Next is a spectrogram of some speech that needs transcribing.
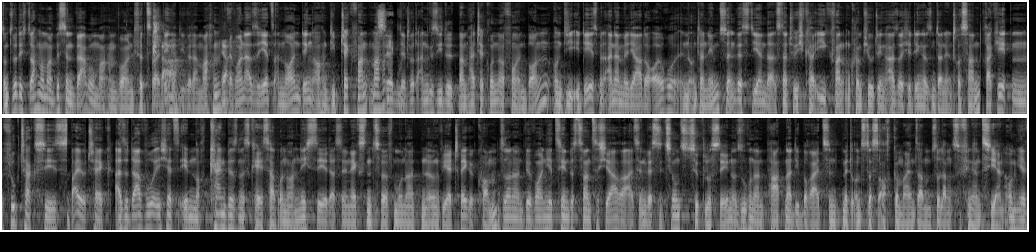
Sonst würde ich doch noch mal ein bisschen Werbung machen wollen für zwei Klar. Dinge, die wir da machen. Ja. Wir wollen also jetzt an neuen Dingen auch einen Deep Tech Fund machen. Sehr gut. Der wird angesiedelt beim Hightech Gründerfonds in Bonn und die Idee ist mit einer Milliarde Euro in Unternehmen zu investieren. Da ist natürlich KI, Quantencomputing, all solche Dinge sind dann interessant. Raketen, Flugtaxis, Biotech. Also da, wo ich jetzt eben noch kein Business Case habe und noch nicht sehe, dass in den nächsten zwölf Monaten Monaten irgendwie Erträge kommen, sondern wir wollen hier 10 bis 20 Jahre als Investitionszyklus sehen und suchen dann Partner, die bereit sind, mit uns das auch gemeinsam so lang zu finanzieren, um hier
